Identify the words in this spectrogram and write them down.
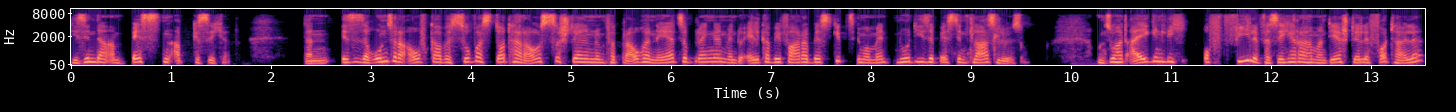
Die sind da am besten abgesichert dann ist es auch unsere Aufgabe, sowas dort herauszustellen und dem Verbraucher näher zu bringen. Wenn du Lkw-Fahrer bist, gibt es im Moment nur diese Best-in-Class-Lösung. Und so hat eigentlich oft viele Versicherer haben an der Stelle Vorteile,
